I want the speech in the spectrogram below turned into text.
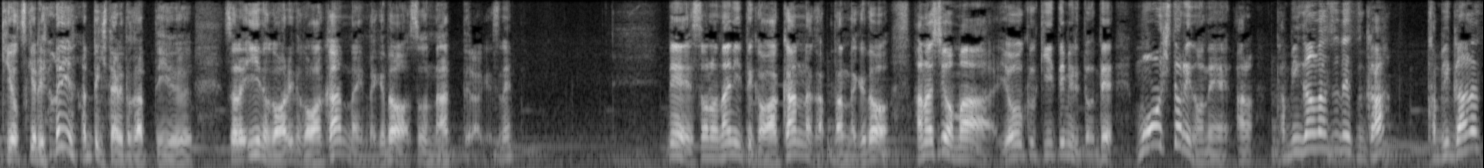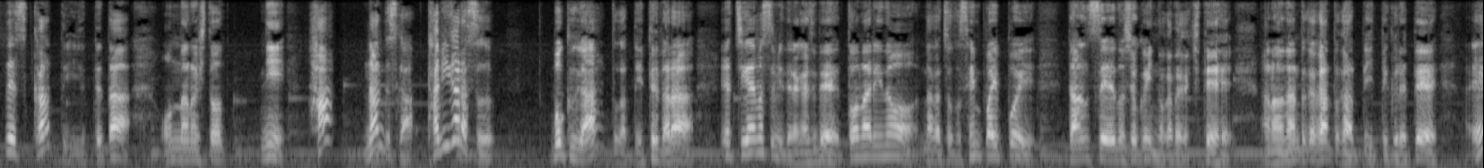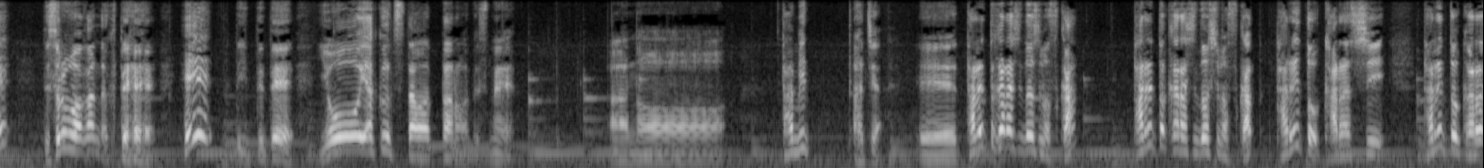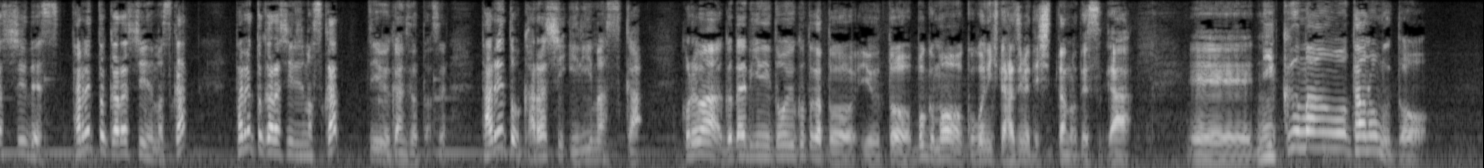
気をつけるようになってきたりとかっていう、それいいのか悪いのかわかんないんだけど、そうなってるわけですね。で、その何言ってかわかんなかったんだけど、話をまあ、よく聞いてみると、で、もう一人のね、あの、旅ガラスですか旅ガラスですかって言ってた女の人に、は？何ですか？旅ガラス？僕が？とかって言ってたら、いや違いますみたいな感じで、隣のなんかちょっと先輩っぽい男性の職員の方が来て、あの、なんとかかんとかって言ってくれて、え？で、それもわかんなくて、え？って言ってて、ようやく伝わったのはですね、あのー、旅、あ、違う、えー、タレとからしどうしますか？タレとからしどうしますか？タレとからし、タレとからしです。タレとからし入れますか？タレとからし入れますか？っていう感じだったんですね。タレとからしいりますか？これは具体的にどういうことかというと、僕もここに来て初めて知ったのですが、えー、肉まんを頼むと、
